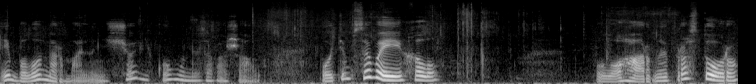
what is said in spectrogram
І було нормально, нічого нікому не заважало. Потім все виїхало. Було гарно і просторо.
